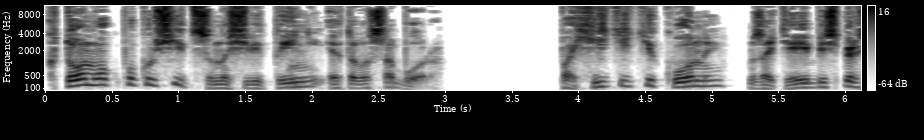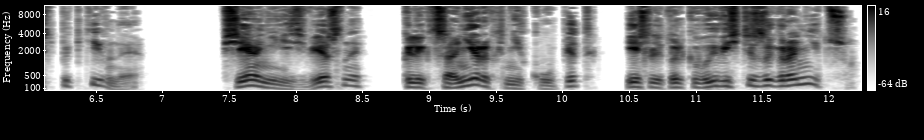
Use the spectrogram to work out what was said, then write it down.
Кто мог покуситься на святыни этого собора? Похитить иконы — затея бесперспективная. Все они известны, коллекционер их не купит, если только вывести за границу.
